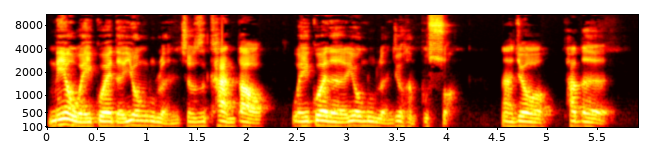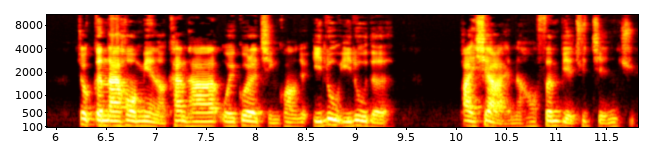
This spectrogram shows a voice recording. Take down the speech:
没有违规的用路人，就是看到违规的用路人就很不爽，那就他的就跟在后面了，看他违规的情况，就一路一路的拍下来，然后分别去检举，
